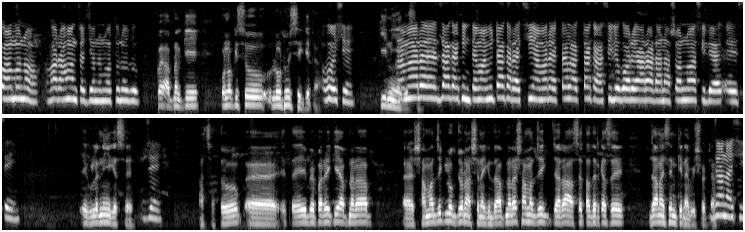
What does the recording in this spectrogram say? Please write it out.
কম ন হরা হঞ্চার জন্য ওইব আপনার কি কোনো কিছু লুট হয়েছে কিনা হয়েছে কি নিয়ে আমার জায়গা কিনতাম আমি টাকা রাখছি আমার একটা লাখ টাকা আছিল ঘরে আর আড়ানা স্বর্ণ আছিল সেই। এগুলো নিয়ে গেছে? যে আচ্ছা তো এই ব্যাপারে কি আপনারা সামাজিক লোকজন আসে না কিন্তু আপনারা সামাজিক যারা আছে তাদের কাছে জানাইছেন কিনা বিষয়টা? জানাইছি।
